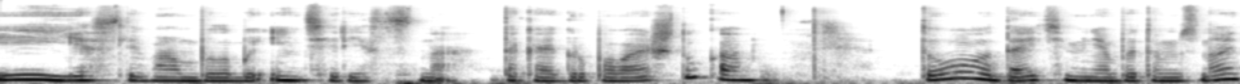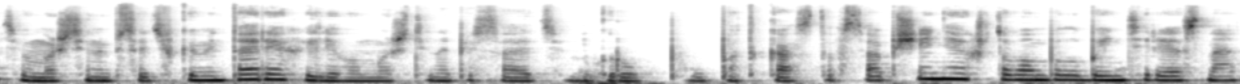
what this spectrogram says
И если вам было бы интересна такая групповая штука, то дайте мне об этом знать. Вы можете написать в комментариях или вы можете написать в группу подкастов в сообщениях, что вам было бы интересно.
